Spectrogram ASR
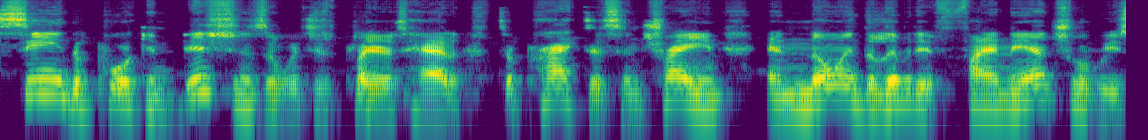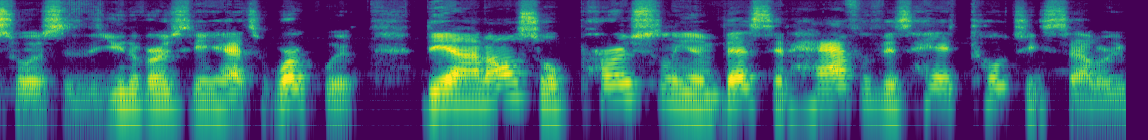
Seeing the poor conditions in which his players had to practice and train, and knowing the limited financial resources the university had to work with, Deion also personally invested half of his head coaching salary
